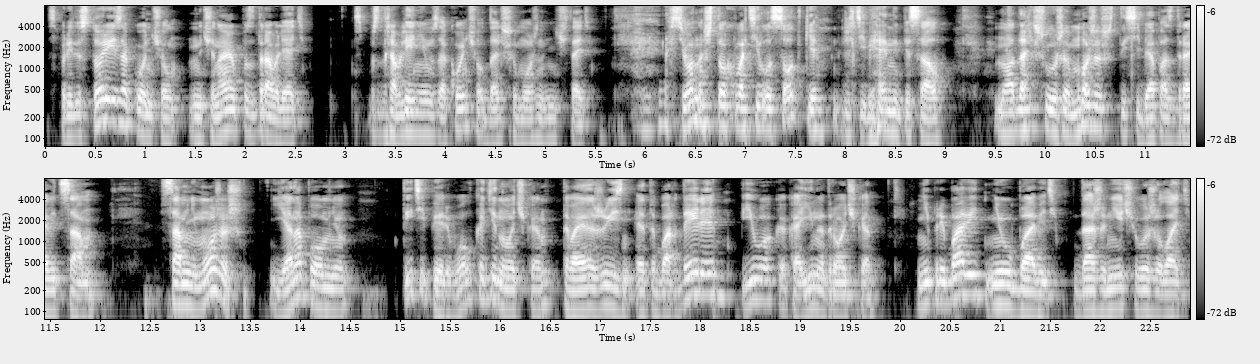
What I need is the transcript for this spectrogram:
С предысторией закончил, начинаю поздравлять. С поздравлением закончил, дальше можно не читать. Все, на что хватило сотки, для тебя и написал. Ну а дальше уже можешь ты себя поздравить сам. Сам не можешь? Я напомню. Ты теперь волк-одиночка. Твоя жизнь – это бордели, пиво, кокаин и дрочка. Не прибавить, не убавить, даже нечего желать.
